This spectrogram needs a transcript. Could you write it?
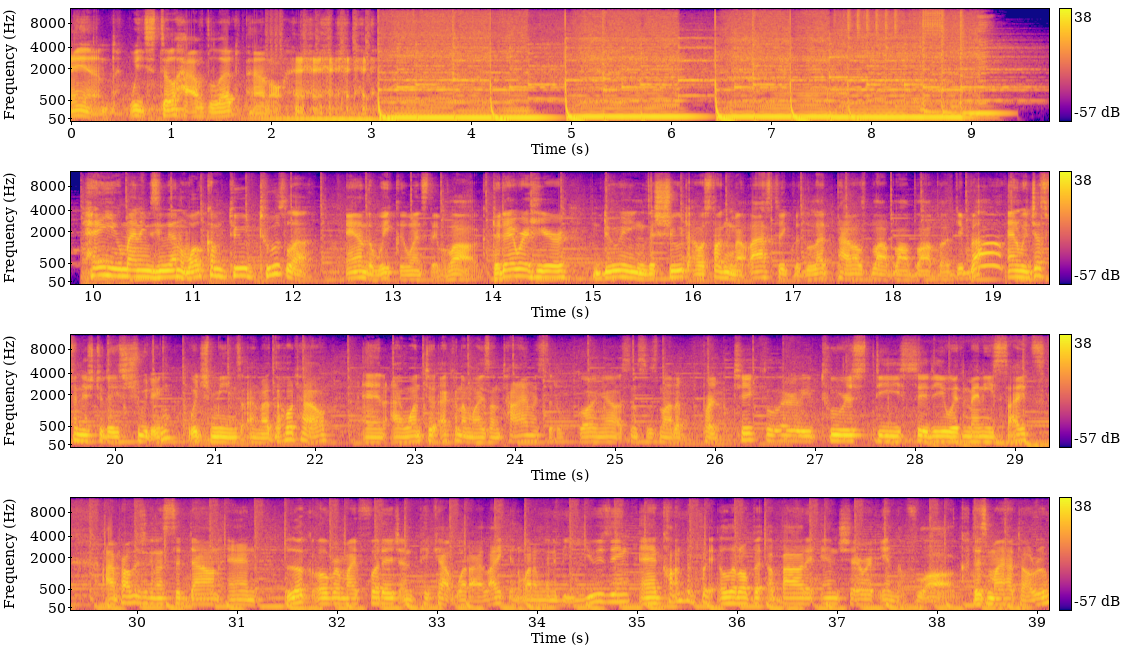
And we still have the LED panel. hey you, my name is Elian. Welcome to Tuzla and the weekly Wednesday vlog. Today we're here doing the shoot I was talking about last week with LED panels, blah, blah, blah, blah, blah, blah. And we just finished today's shooting, which means I'm at the hotel and I want to economize on time instead of going out since it's not a particularly touristy city with many sites. I'm probably just gonna sit down and look over my footage and pick out what I like and what I'm gonna be using and contemplate a little bit about it and share it in the vlog. This is my hotel room.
